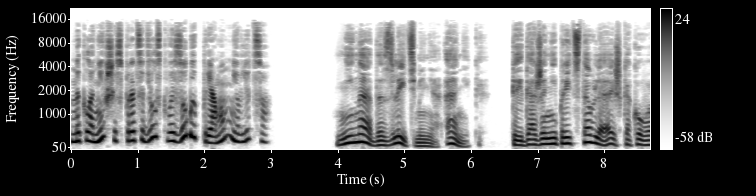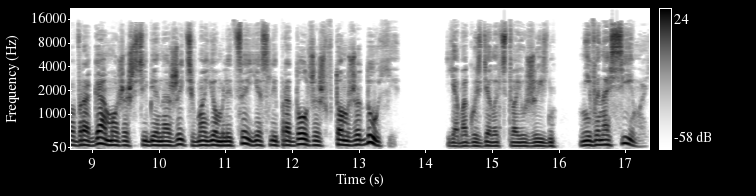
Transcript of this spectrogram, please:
Наклонившись, процедил сквозь зубы прямо мне в лицо. «Не надо злить меня, Аника. Ты даже не представляешь, какого врага можешь себе нажить в моем лице, если продолжишь в том же духе. Я могу сделать твою жизнь невыносимой».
